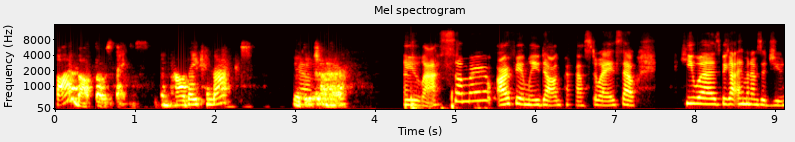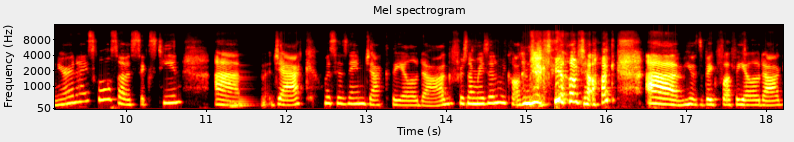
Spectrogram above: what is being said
thought about those things and how they connect with yeah. each other. Last summer, our family dog passed away. So he was, we got him when I was a junior in high school. So I was 16. Um, Jack was his name, Jack the yellow dog. For some reason, we called him Jack the yellow dog. Um, he was a big, fluffy yellow dog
